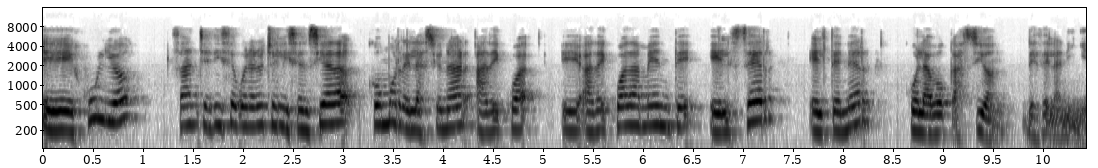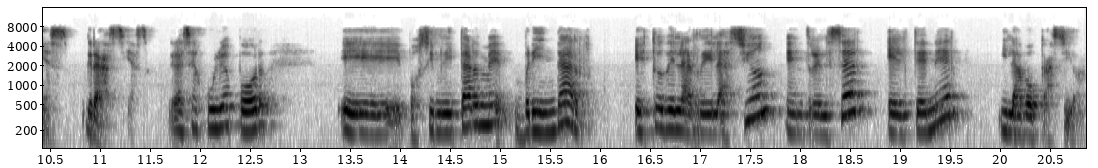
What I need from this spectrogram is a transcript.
Eh, Julio Sánchez dice, buenas noches licenciada, ¿cómo relacionar eh, adecuadamente el ser, el tener con la vocación desde la niñez? Gracias. Gracias Julio por eh, posibilitarme brindar esto de la relación entre el ser, el tener y la vocación.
